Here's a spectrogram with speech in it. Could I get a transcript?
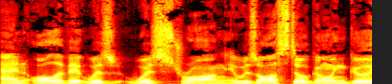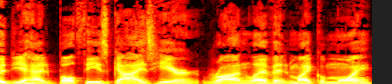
and all of it was was strong. It was all still going good. You had both these guys here, Ron Leavitt, Michael Moye,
